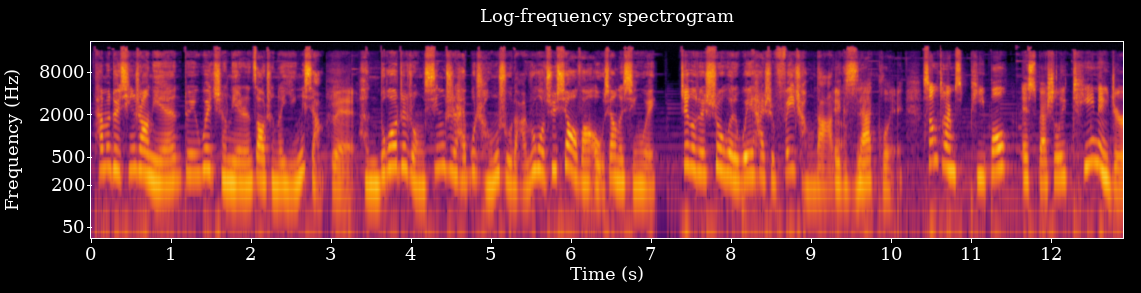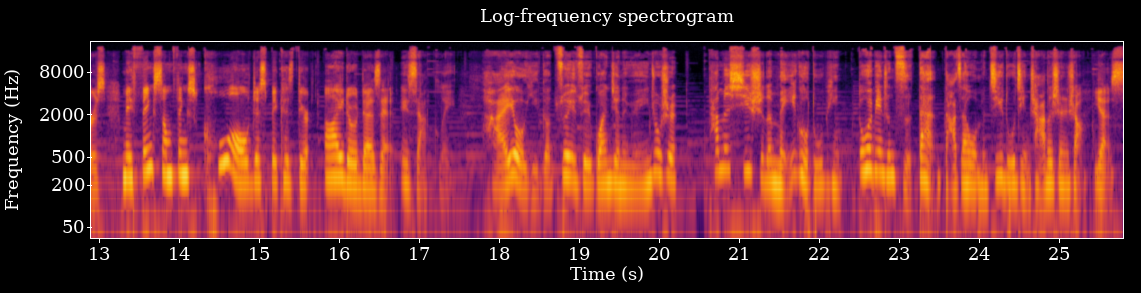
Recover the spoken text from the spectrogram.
他们对青少年、对未成年人造成的影响。对，很多这种心智还不成熟的啊，如果去效仿偶像的行为， 这个对社会的危害是非常大的。 Exactly. Sometimes people, especially teenagers, may think something's cool just because their idol does it. Exactly。还有一个最最关键的原因就是， 他们吸食的每一口毒品都会变成子弹，打在我们缉毒警察的身上。 Yes,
